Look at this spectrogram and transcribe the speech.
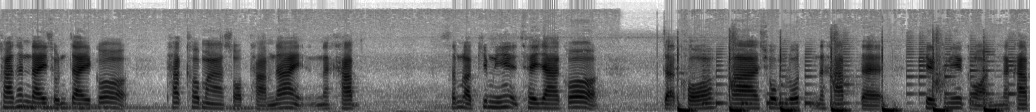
ค้าท่านใดสนใจก็ทักเข้ามาสอบถามได้นะครับสำหรับคลิปนี้ชัยยาก็จะขอพาชมรถนะครับ แต่เพียงเท่านี้ก่อนนะครับ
